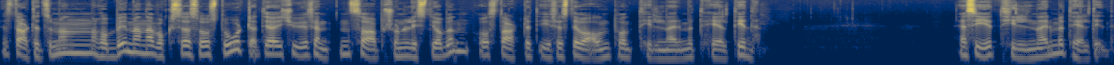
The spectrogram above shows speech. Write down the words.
Det startet som en hobby, men har vokst seg så stort at jeg i 2015 sa opp journalistjobben og startet i festivalen på en tilnærmet heltid. Jeg sier tilnærmet heltid.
